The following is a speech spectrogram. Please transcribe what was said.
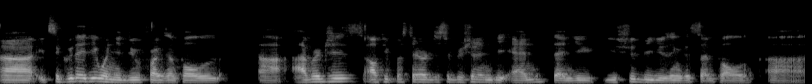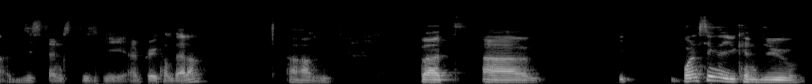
Uh, it's a good idea when you do, for example, uh, averages of the posterior distribution in the end, then you, you should be using the sample uh, distance to the empirical data. Um, but uh, it, one thing that you can do,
